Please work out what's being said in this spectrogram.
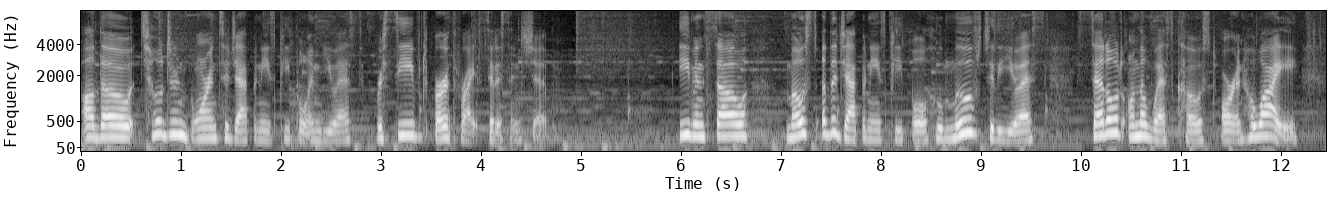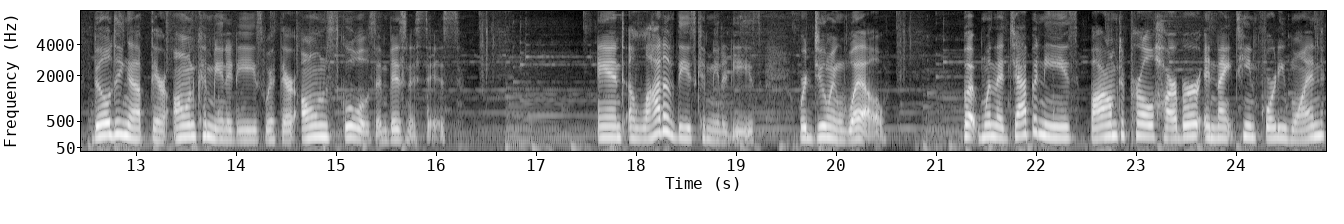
although children born to Japanese people in the US received birthright citizenship. Even so, most of the Japanese people who moved to the US settled on the West Coast or in Hawaii, building up their own communities with their own schools and businesses. And a lot of these communities were doing well. But when the Japanese bombed Pearl Harbor in 1941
